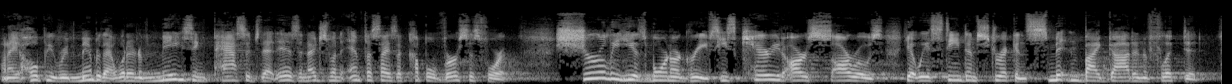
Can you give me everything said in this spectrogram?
And I hope you remember that. What an amazing passage that is. And I just want to emphasize a couple verses for it. Surely he has borne our griefs. He's carried our sorrows, yet we esteemed him stricken, smitten by God, and afflicted.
